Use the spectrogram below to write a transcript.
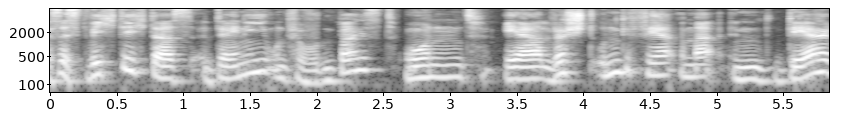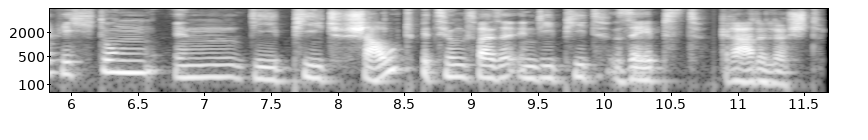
Es ist wichtig, dass Danny unverwundbar ist und er löscht ungefähr immer in der Richtung, in die Pete schaut, beziehungsweise in die Pete selbst gerade löscht.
